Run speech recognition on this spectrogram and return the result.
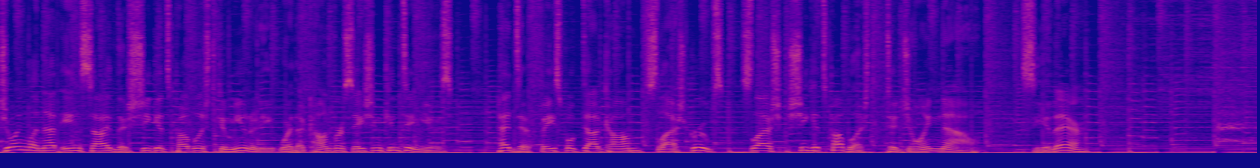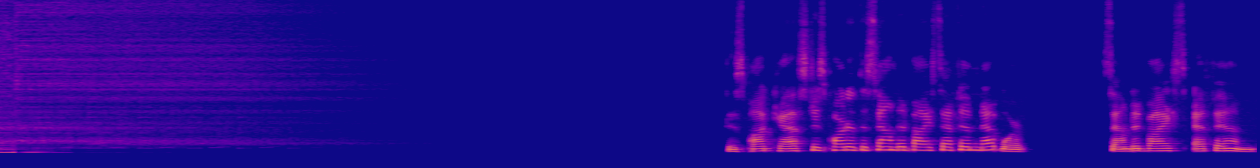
Join Lynette inside the She Gets Published community where the conversation continues. Head to facebook.com slash groups slash she gets published to join now. See you there. This podcast is part of the Sound Advice FM network. Sound Advice FM,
